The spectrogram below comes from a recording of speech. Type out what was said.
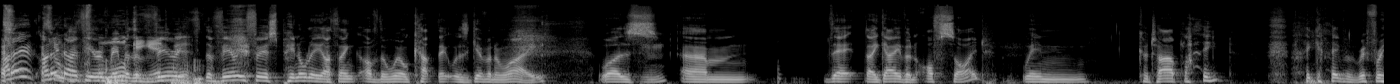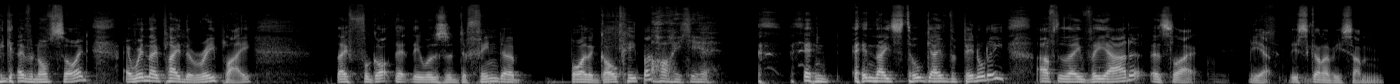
I don't. I don't know if you remember the very the very first penalty I think of the World Cup that was given away was um, that they gave an offside when Qatar played. They gave a referee gave an offside, and when they played the replay, they forgot that there was a defender by the goalkeeper, Oh yeah. and and they still gave the penalty after they VR'd it. It's like, yeah, there's going to be some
